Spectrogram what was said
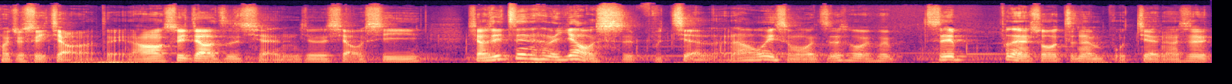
我就睡觉了。对，然后睡觉之前，就是小西，小西之前他的钥匙不见了。然后为什么之所以会，其实不能说真的不见了，是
